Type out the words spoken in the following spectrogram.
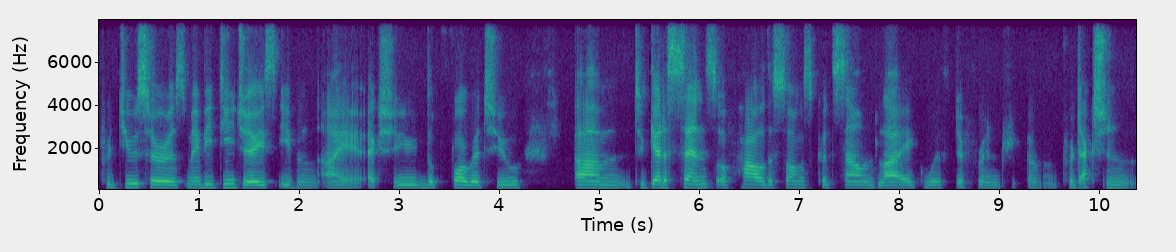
producers, maybe DJs, even, I actually look forward to um, to get a sense of how the songs could sound like with different um, production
